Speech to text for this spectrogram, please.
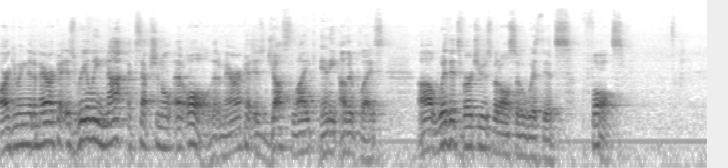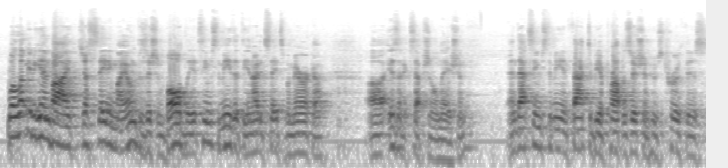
arguing that America is really not exceptional at all, that America is just like any other place, uh, with its virtues but also with its faults. Well, let me begin by just stating my own position baldly. It seems to me that the United States of America uh, is an exceptional nation, and that seems to me, in fact, to be a proposition whose truth is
